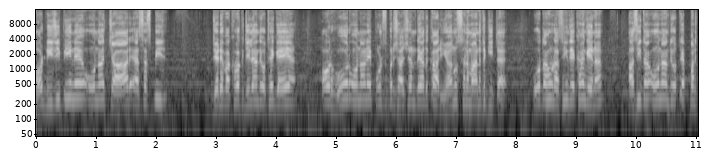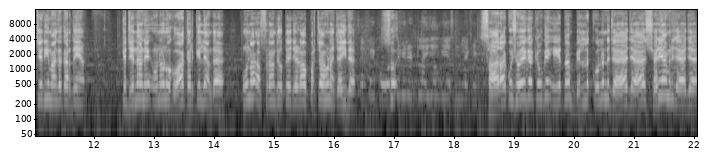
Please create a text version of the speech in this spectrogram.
ਔਰ ਡੀਜੀਪੀ ਨੇ ਉਹਨਾਂ ਚਾਰ ਐਸਐਸਪੀ ਜਿਹੜੇ ਵੱਖ-ਵੱਖ ਜ਼ਿਲ੍ਹਿਆਂ ਦੇ ਉੱਥੇ ਗਏ ਆ ਔਰ ਹੋਰ ਉਹਨਾਂ ਨੇ ਪੁਲਿਸ ਪ੍ਰਸ਼ਾਸਨ ਦੇ ਅਧਿਕਾਰੀਆਂ ਨੂੰ ਸਨਮਾਨਿਤ ਕੀਤਾ। ਉਹ ਤਾਂ ਹੁਣ ਅਸੀਂ ਦੇਖਾਂਗੇ ਨਾ ਅਸੀਂ ਤਾਂ ਉਹਨਾਂ ਦੇ ਉੱਤੇ ਪਰਚੇ ਦੀ ਮੰਗ ਕਰਦੇ ਆ ਕਿ ਜਿਨ੍ਹਾਂ ਨੇ ਉਹਨਾਂ ਨੂੰ ਅਗਵਾ ਕਰਕੇ ਲਿਆਂਦਾ ਹੈ, ਉਹਨਾਂ ਅਫਸਰਾਂ ਦੇ ਉੱਤੇ ਜਿਹੜਾ ਉਹ ਪਰਚਾ ਹੋਣਾ ਚਾਹੀਦਾ ਹੈ। ਕੋਈ ਸੋ ਕੋਰਟ 'ਚ ਵੀ ਰਿਟ ਲਾਈ ਜਾਊਗੀ ਇਸ ਨੂੰ ਲੈ ਕੇ? ਸਾਰਾ ਕੁਝ ਹੋਏਗਾ ਕਿਉਂਕਿ ਇਹ ਤਾਂ ਬਿਲਕੁਲ ਨਜਾਇਜ਼ ਹੈ ਸ਼ਰੇਆਮ ਨਜਾਇਜ਼ ਹੈ।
